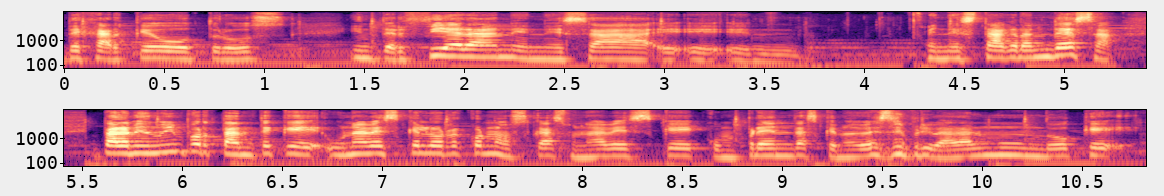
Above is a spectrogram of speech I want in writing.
dejar que otros interfieran en esa, eh, eh, en, en esta grandeza. Para mí es muy importante que una vez que lo reconozcas, una vez que comprendas que no debes de privar al mundo, que,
